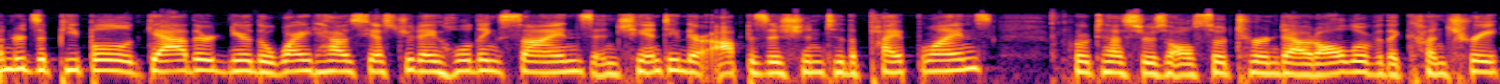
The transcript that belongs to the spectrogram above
Hundreds of people gathered near the White House yesterday holding signs and chanting their opposition to the pipelines. Protesters also turned out all over the country.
